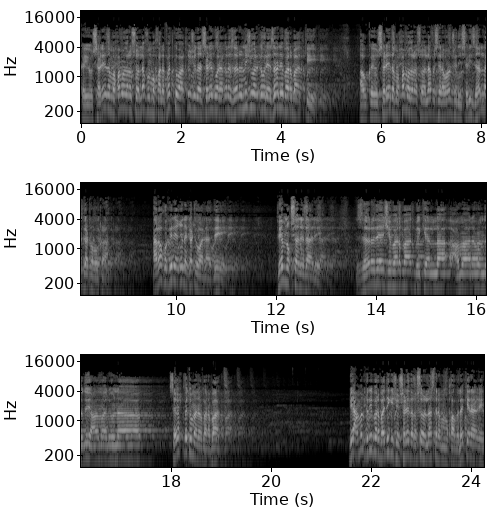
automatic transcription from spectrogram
که یو سړی د محمد رسول الله په مخالفت کې واقع شو دا سړی ګوره غل زره نشي ورکولای ځان برباد کی او که یو سړی د محمد رسول الله په روان شو دی سړی ځان لا ګټه وکړه هغه خو بیره غنه ګټه والا دی دیم نقصان ده لري زر دې چې برباد وکي الله اعمالهم د دې عملونه سيحبط معنا برباد بیا عمل پرې بربادي کې چې شړې د رسول الله سره مقابله کې راغی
